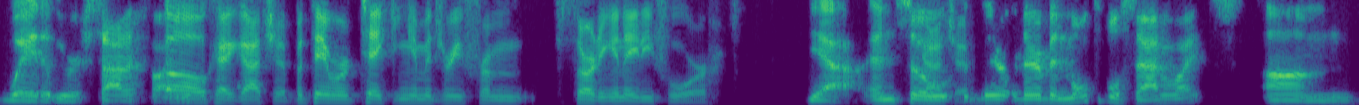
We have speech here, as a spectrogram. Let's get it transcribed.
way that we were satisfied. Oh, okay, gotcha. But they were taking imagery from starting in 84. Yeah, and so Gotcha. there there have been multiple satellites. Um,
